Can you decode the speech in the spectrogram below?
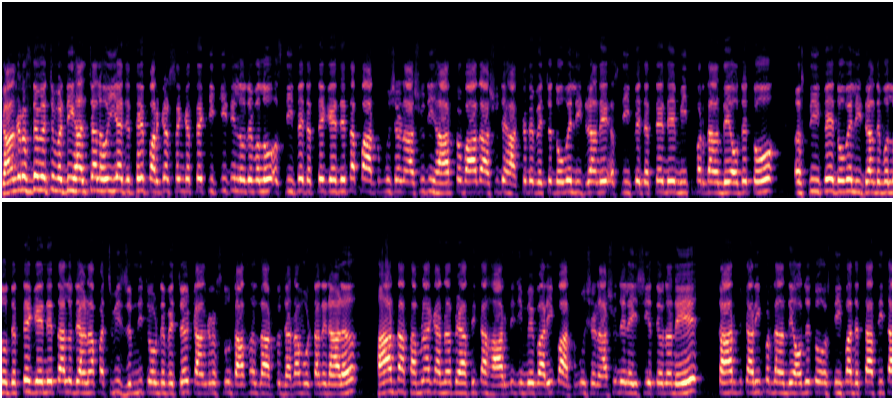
ਕਾਂਗਰਸ ਦੇ ਵਿੱਚ ਵੱਡੀ ਹਲਚਲ ਹੋਈ ਹੈ, ਜਿੱਥੇ ਪ੍ਰਗਟ ਸਿੰਘ ਅਤੇ ਕਿੱਕੀ ਢਿੱਲੋਂ ਦੇ ਵੱਲੋਂ ਅਸਤੀਫੇ ਦਿੱਤੇ ਗਏ ਨੇ, ਤਾਂ ਭਾਰਤ ਭੂਸ਼ਣ ਆਸ਼ੂ ਦੀ ਹਾਰ ਤੋਂ ਬਾਅਦ ਆਸ਼ੂ ਦੇ ਹੱਕ ਦੇ ਵਿੱਚ ਦੋਵੇਂ ਲੀਡਰਾਂ ਨੇ ਅਸਤੀਫੇ ਦਿੱਤੇ ਨੇ। ਮੀਤ ਪ੍ਰਧਾਨ ਦੇ ਅਹੁਦੇ ਤੋਂ ਅਸਤੀਫੇ ਦੋਵੇਂ ਲੀਡਰਾਂ ਦੇ ਵੱਲੋਂ ਦਿੱਤੇ ਗਏ ਨੇ, ਤਾਂ ਲੁਧਿਆਣਾ ਪੱਛਮੀ ਜ਼ਿਮਨੀ ਚੋਣ ਦੇ ਵਿੱਚ ਕਾਂਗਰਸ ਨੂੰ 10000 ਤੋਂ ਜ਼ਿਆਦਾ ਵੋਟਾਂ ਦੇ ਨਾਲ ਹਾਰ ਦਾ ਸਾਹਮਣਾ ਕਰਨਾ ਪਿਆ ਸੀ, ਤਾਂ ਹਾਰ ਦੀ ਜ਼ਿੰਮੇਵਾਰੀ ਭਾਰਤ ਭੂਸ਼ਣ ਆਸ਼ੂ ਨੇ ਲਈ ਸੀ ਅਤੇ ਉਹਨਾਂ ਨੇ ਕਾਰਜਕਾਰੀ ਪ੍ਰਧਾਨ ਦੇ ਅਹੁਦੇ ਤੋਂ ਅਸਤੀਫਾ ਦਿੱਤਾ ਸੀ, ਤਾਂ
